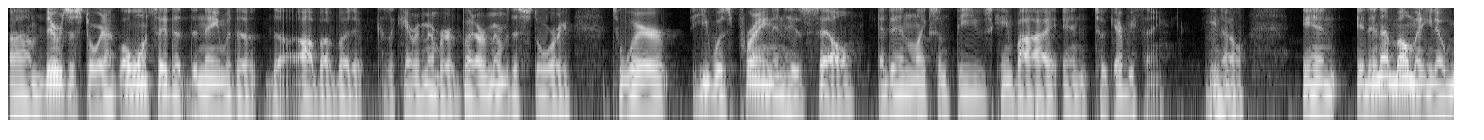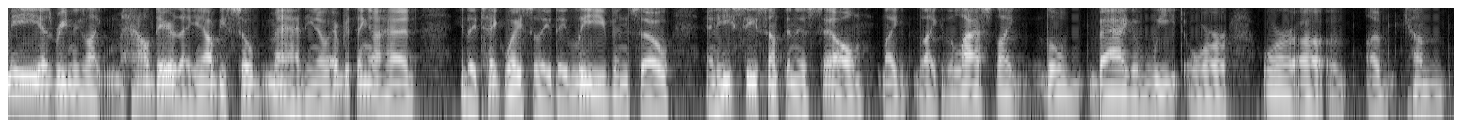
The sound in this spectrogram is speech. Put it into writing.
um, there was a story. I won't say the, the name of the the Abba, but because I can't remember. But I remember the story to where he was praying in his cell, and then like some thieves came by and took everything you mm-hmm. know and and in that moment you know me as reading like how dare they you know I'd be so mad you know everything i had you know, they take away so they, they leave and so and he sees something in his cell like like the last like little bag of wheat or or a, a, a kind of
